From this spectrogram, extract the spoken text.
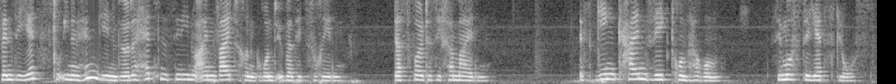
Wenn sie jetzt zu ihnen hingehen würde, hätten sie nur einen weiteren Grund, über sie zu reden. Das wollte sie vermeiden. Es ging kein Weg drum herum. Sie musste jetzt los,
